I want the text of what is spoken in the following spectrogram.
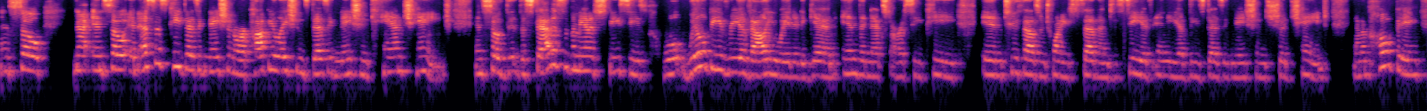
and so now, and so an SSP designation or a populations designation can change. And so the, the status of the managed species will, will be reevaluated again in the next RCP in 2027 to see if any of these designations should change. And I'm hoping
